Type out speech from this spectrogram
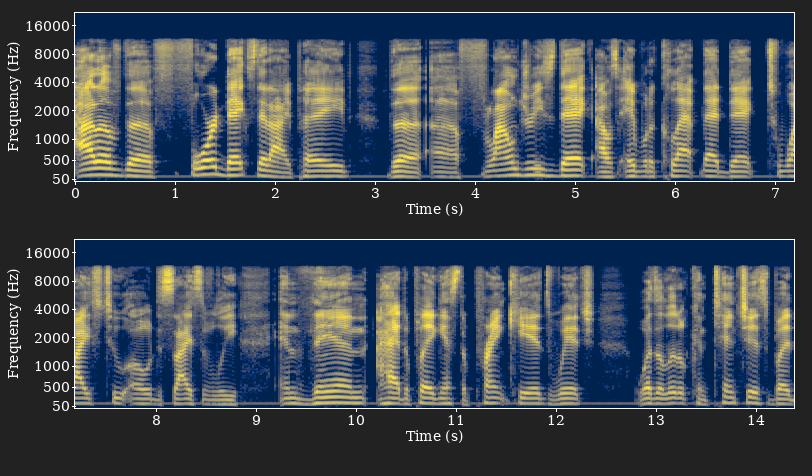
out of the four decks that I played the uh, Foundries deck. I was able to clap that deck twice 2 0 decisively. And then I had to play against the Prank Kids, which was a little contentious. But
